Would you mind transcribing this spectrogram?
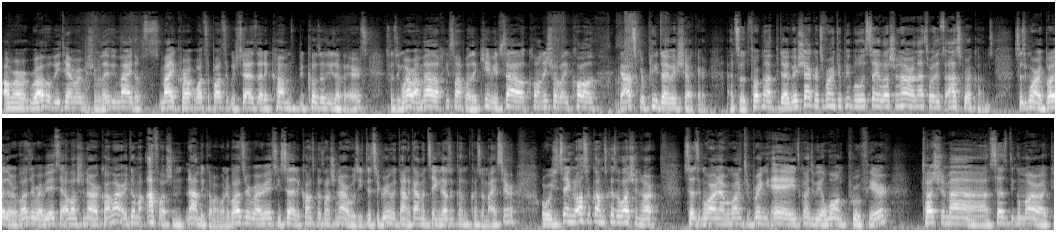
Amar rava v'tem rav shemalevi maidach. What's the pasuk which says that it comes because of these affairs? So the Gemara Melech Yismach Balakim Yisrael Kol Nishra call Yasker Pi Daive Sheker. And so talking about Sheker, it's referring to people who say Lashon Hara, and that's why this Asker comes. The Gemara Boiler Rabbi Rabbi Yisrael Lashon Hara Kamar Dilma Af Lashon Nami Kamar. When Rabbi Rabbi Yisrael said it comes because Lashon Hara, was he disagreeing with Tanakam and saying it doesn't come because of Meiser, or was he saying it also comes because of Lashon Hara? Says Gemara. Now we're going to bring a. It's going to be a long proof here. Tashima says the Gemara, when oh,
